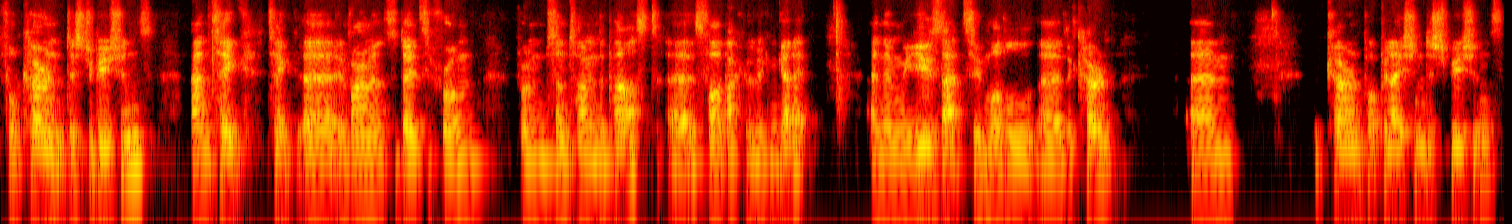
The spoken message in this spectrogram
for current distributions and take take uh, environmental data from from some time in the past, uh, as far back as we can get it, and then we use that to model uh, the current um, current population distributions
